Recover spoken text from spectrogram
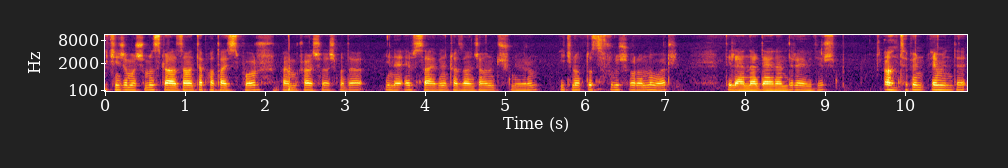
İkinci maçımız Gaziantep Hatayspor. Ben bu karşılaşmada yine ev sahibinin kazanacağını düşünüyorum. 2.03 oranı var. Dileyenler değerlendirebilir. Antep'in evinde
